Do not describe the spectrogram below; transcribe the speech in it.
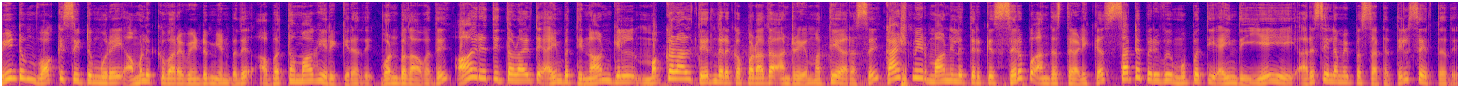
மீண்டும் வாக்கு சீட்டு முறை அமலுக்கு வர வேண்டும் என்பது அபத்தமாக இருக்கிறது. ஒன்பதாவது ஆயிரத்தி தொள்ளாயிரத்தி ஐம்பத்தி நான்கில் மக்களால் தேர்ந்தெடுக்கப்படாத அன்றைய மத்திய அரசு காஷ்மீர் மாநிலத்திற்கு சிறப்பு அந்தஸ்து அளிக்க சட்டப்பிரிவு முப்பத்தி ஐந்து ஏஏ அரசியலமைப்பு சட்டத்தில் சேர்த்தது.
